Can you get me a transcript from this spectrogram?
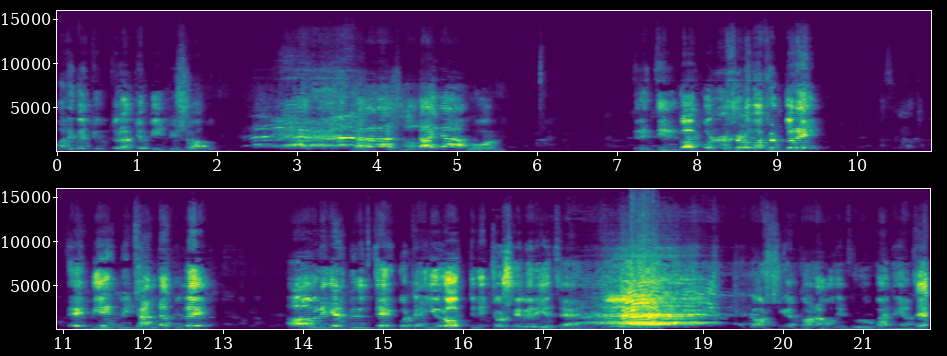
মালিক ভাই যুক্তরাজ্য বিএনপির সভাপতি। শুধু তাই না, ভুল। তিনি দীর্ঘ পনেরো ষোলো বছর ধরে এই বিএনপি ঝান্ডা তুলে আওয়ামী লীগের বিরুদ্ধে গোটা ইউরোপ তিনি চষে বেরিয়েছেন। এটা অস্বীকার করার আমাদের কোনো উপায় নেই, আছে?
